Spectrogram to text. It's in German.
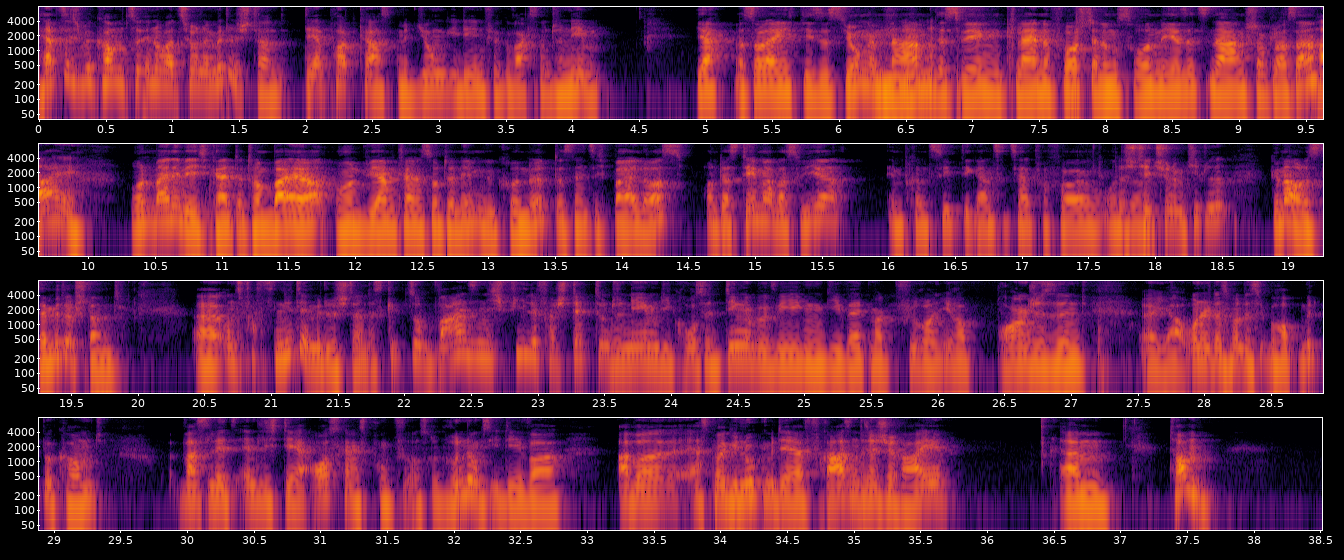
Herzlich willkommen zu Innovation im Mittelstand, der Podcast mit jungen Ideen für gewachsene Unternehmen. Ja, was soll eigentlich dieses Jung im Namen? Deswegen kleine Vorstellungsrunde. Hier sitzt der Hagen Stocklosser. Hi. Und meine Wenigkeit, der Tom Bayer. Und wir haben ein kleines Unternehmen gegründet, das nennt sich Bylos. Und das Thema, was wir im Prinzip die ganze Zeit verfolgen. Das steht schon im Titel. Genau, das ist der Mittelstand. Äh, uns fasziniert der Mittelstand. Es gibt so wahnsinnig viele versteckte Unternehmen, die große Dinge bewegen, die Weltmarktführer in ihrer Branche sind, äh, ja, ohne dass man das überhaupt mitbekommt was letztendlich der Ausgangspunkt für unsere Gründungsidee war. Aber erstmal genug mit der Phrasendrescherei. Ähm, Tom,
